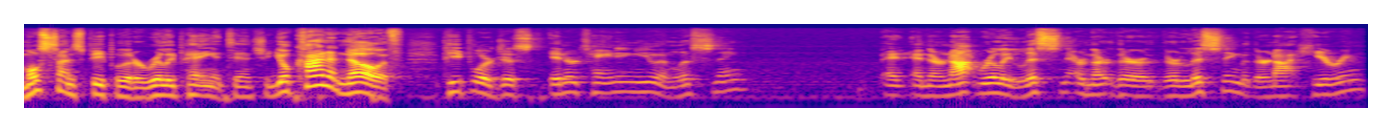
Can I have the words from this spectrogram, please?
Most times, people that are really paying attention, you'll kind of know if people are just entertaining you and listening, and, and they're not really listening, or they're, they're, they're listening, but they're not hearing.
